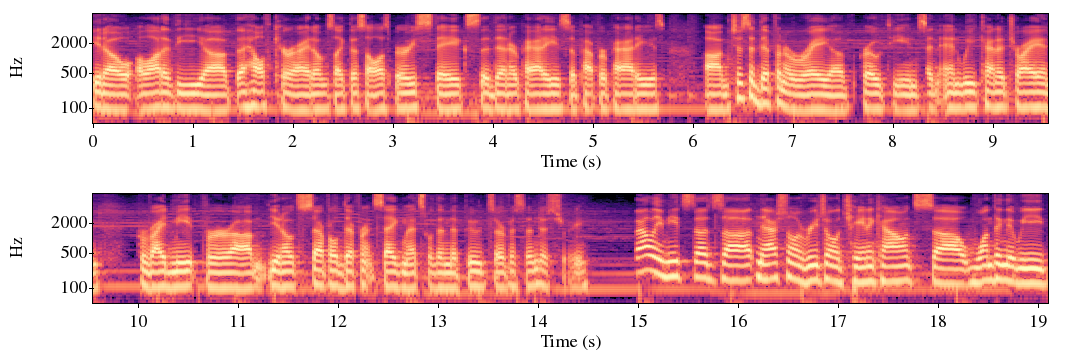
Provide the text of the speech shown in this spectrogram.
you know a lot of the uh, the healthcare items like the Salisbury steaks, the dinner patties, the pepper patties, um, just a different array of proteins, and, and we kind of try and provide meat for um, you know several different segments within the food service industry. Valley Meats does uh, national and regional chain accounts. Uh, one thing that we,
